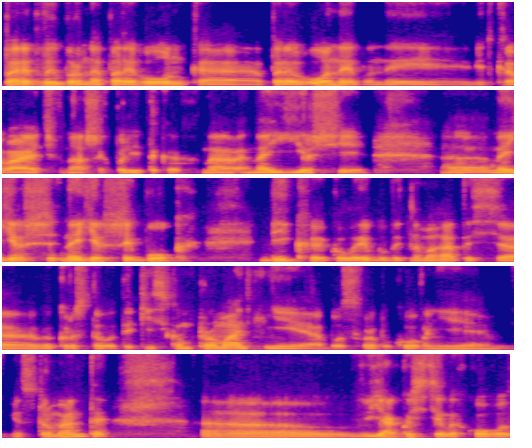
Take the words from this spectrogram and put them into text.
передвиборна перегонка, перегони вони відкривають в наших політиках на найгірші е, найгірший, найгірший бок, бік, коли будуть намагатися використовувати якісь компроматні або сфабриковані інструменти е, в якості легкого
